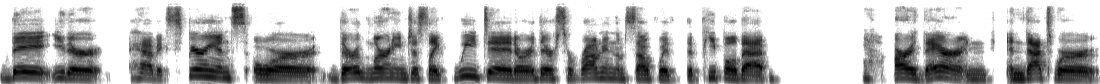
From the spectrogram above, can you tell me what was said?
they either have experience or they're learning just like we did or they're surrounding themselves with the people that are there and and that's where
